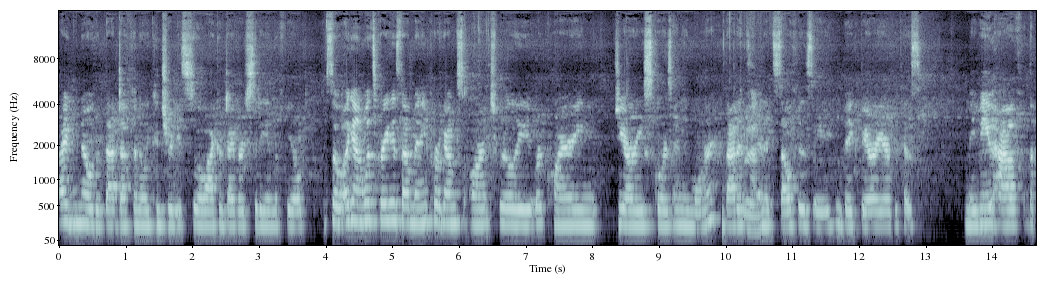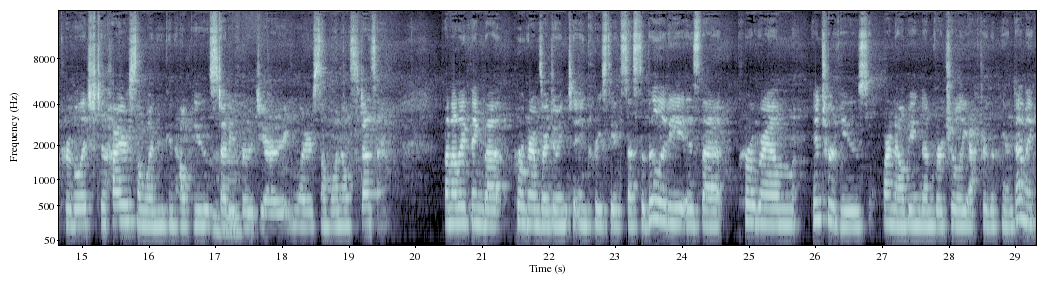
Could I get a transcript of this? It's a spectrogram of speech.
I know that that definitely contributes to the lack of diversity in the field. So, again, what's great is that many programs aren't really requiring GRE scores anymore. That is, in itself is a big barrier because maybe you have the privilege to hire someone who can help you study mm-hmm. for the GRE, where someone else doesn't. another thing that programs are doing to increase the accessibility is that program interviews are now being done virtually after the pandemic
